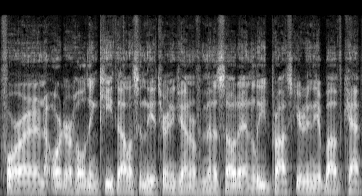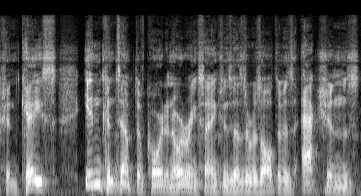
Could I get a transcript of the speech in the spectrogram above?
for an order holding Keith Ellison, the Attorney General from Minnesota and lead prosecutor in the above captioned case, in contempt of court and ordering sanctions as a result of his actions.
